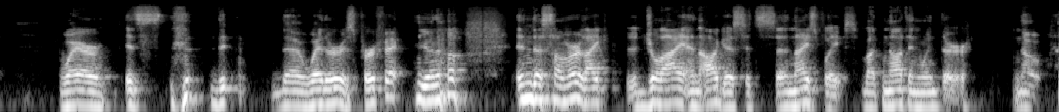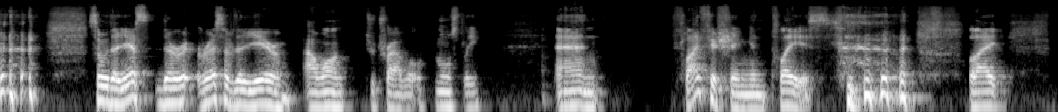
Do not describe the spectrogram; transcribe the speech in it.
where it's the, the weather is perfect. You know, in the summer, like July and August, it's a nice place, but not in winter no. so the yes, the rest of the year I want to travel mostly, and fly fishing in place. like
